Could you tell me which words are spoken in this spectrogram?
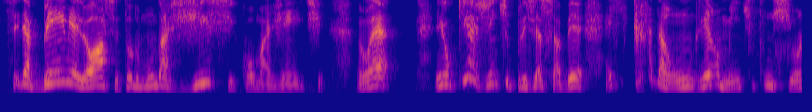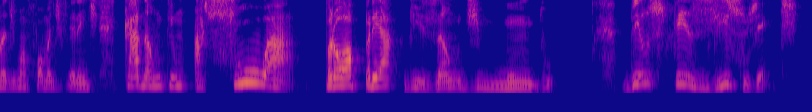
Seria bem melhor se todo mundo agisse como a gente, não é? E o que a gente precisa saber é que cada um realmente funciona de uma forma diferente. Cada um tem a sua própria visão de mundo. Deus fez isso, gente.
